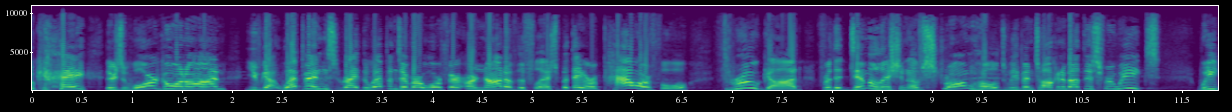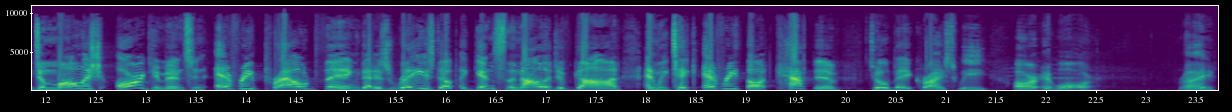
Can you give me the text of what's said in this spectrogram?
Okay? There's a war going on. You've got weapons, right? The weapons of our warfare are not of the flesh, but they are powerful through God for the demolition of strongholds. We've been talking about this for weeks. We demolish arguments and every proud thing that is raised up against the knowledge of God, and we take every thought captive to obey Christ. We are at war, right?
